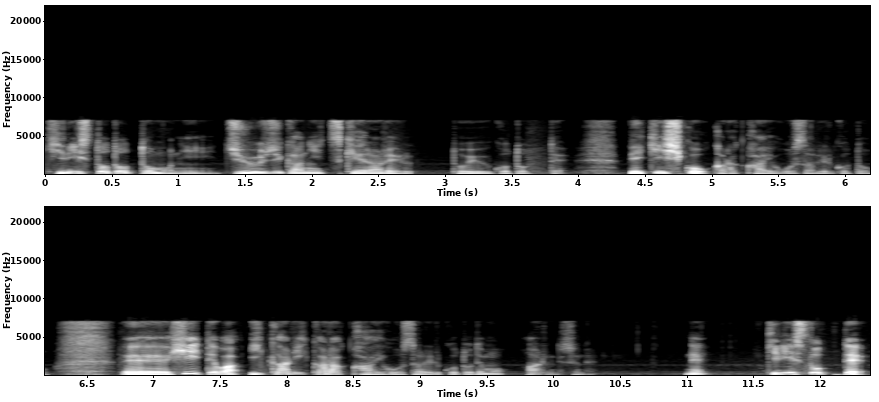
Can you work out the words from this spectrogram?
キリストと共に十字架につけられるということって、べき思考から解放されること、えー、ひいては怒りから解放されることでもあるんですよね。ね、キリストって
